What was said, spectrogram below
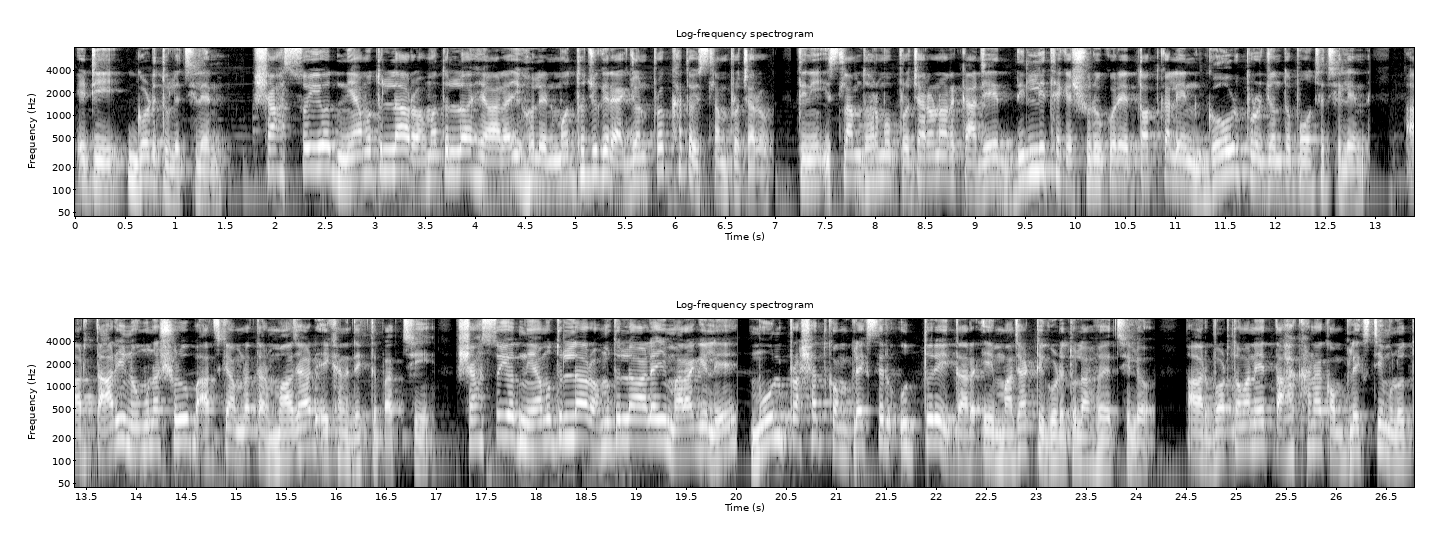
এটি গড়ে তুলেছিলেন। শাহ সৈয়দ নিয়ামতুল্লাহ রহমতুল্লাহ আলাই হলেন মধ্যযুগের একজন প্রখ্যাত ইসলাম প্রচারক। তিনি ইসলাম ধর্ম প্রচারণার কাজে দিল্লি থেকে শুরু করে তৎকালীন গৌড় পর্যন্ত পৌঁছেছিলেন। আর তারই নমুনা স্বরূপ আজকে আমরা তার মাজার এখানে দেখতে পাচ্ছি। শাহ সৈয়দ নিয়ামতুল্লাহ রহমতুল্লাহ আলাই মারা গেলে মূল প্রাসাদ কমপ্লেক্সের উত্তরেই তার এই মাজারটি গড়ে তোলা হয়েছিল। আর বর্তমানে তাহাখানা কমপ্লেক্সটি মূলত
